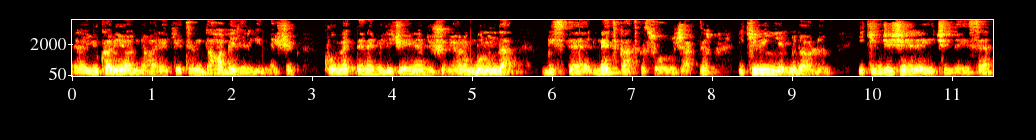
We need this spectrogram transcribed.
e, yukarı yönlü hareketin daha belirginleşip kuvvetlenebileceğini düşünüyorum. Bunun da BIST'e net katkısı olacaktır. 2024'ün ikinci çeyreği içinde ise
